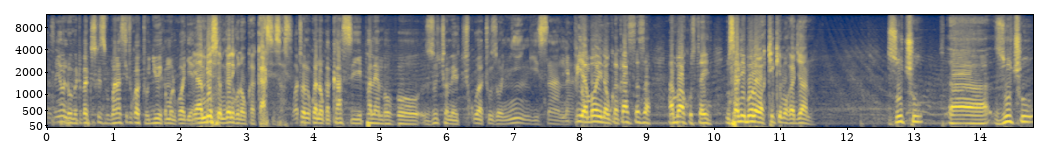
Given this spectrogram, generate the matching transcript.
Sasa hiyo ndio umetupa exclusive maana sisi tulikuwa tujui kama ulikuwa je. Niambie sehemu gani kuna ukakasi sasa. Watu wamekuwa na ukakasi pale ambapo Zuchu amechukua tuzo nyingi sana. pia ambayo ina ukakasi sasa, ambao hakustahili. Msanii bora wa kike mwaka jana Zuchu, uh, Zuchu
